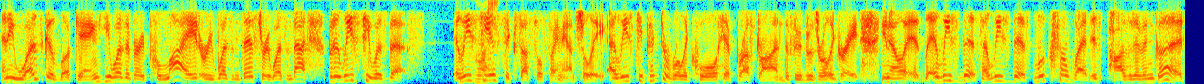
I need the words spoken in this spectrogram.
and he was good looking. He wasn't very polite, or he wasn't this, or he wasn't that, but at least he was this. At least right. he is successful financially. At least he picked a really cool, hip restaurant. The food was really great. You know, at, at least this, at least this. Look for what is positive and good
